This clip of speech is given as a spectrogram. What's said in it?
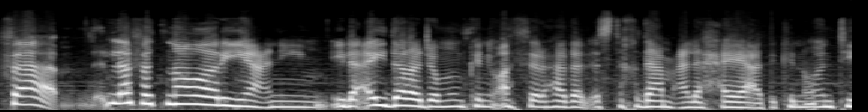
فلفت نظري يعني إلى أي درجة ممكن يؤثر هذا الاستخدام على حياتك؟ أنه أنت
